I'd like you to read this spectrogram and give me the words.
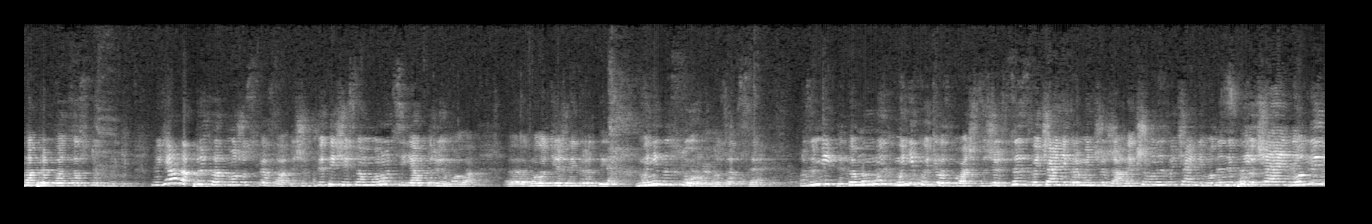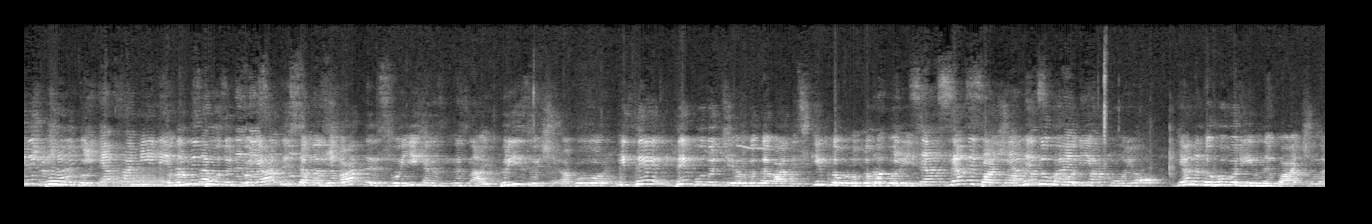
наприклад, заступників. Ну я, наприклад, можу сказати, що в 2007 році я отримала е, молодіжний кредит. Мені не соромно за це. Розумієте? Тому ми, мені хотілося побачити, що це звичайні кременчужани. Якщо вони звичайні, вони не будуть, вони не будуть, я фамілії вони вам не зараз будуть не боятися назову, називати своїх, я не, не знаю, прізвищ або і де, де будуть е, видавати, з ким до- договорів. До Я не бачила я ні вас договорів, я не договорів не бачила,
